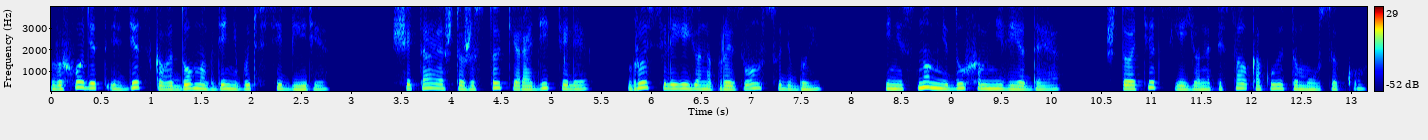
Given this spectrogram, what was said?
выходит из детского дома где-нибудь в Сибири, считая, что жестокие родители бросили ее на произвол судьбы и ни сном, ни духом не ведая, что отец ее написал какую-то музыку,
